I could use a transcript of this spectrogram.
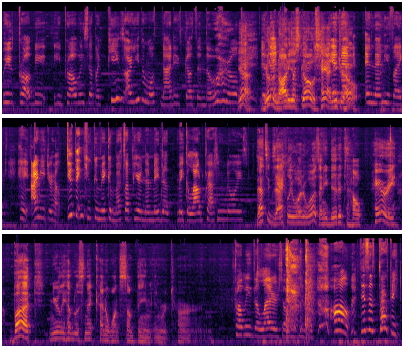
he probably he probably said like, "Peeves, are you the most naughtiest ghost in the world?" Yeah, And you're the then he naughtiest like- ghost. Hey, I need your then- help. And then he's like, "Hey, I need your help. Do you think you can make a mess up here and then make a make a loud crashing noise?" That's exactly what it was, and he did it to help Harry. But nearly headless Nick kind of wants something in return. Probably the letter, so he can like, "Oh, this is perfect.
